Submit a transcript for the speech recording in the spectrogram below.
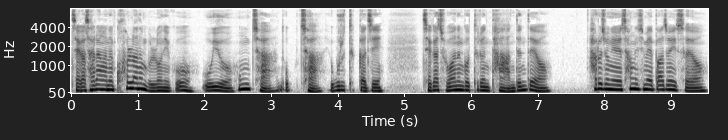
제가 사랑하는 콜라는 물론이고 우유, 홍차, 녹차, 요구르트까지 제가 좋아하는 것들은 다 안 된대요. 하루 종일 상심에 빠져 있어요.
